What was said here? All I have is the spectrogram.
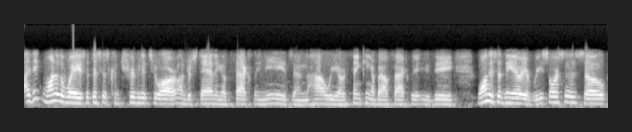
I think one of the ways that this has contributed to our understanding of faculty needs and how we are thinking about faculty at UB, one is in the area of resources. So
